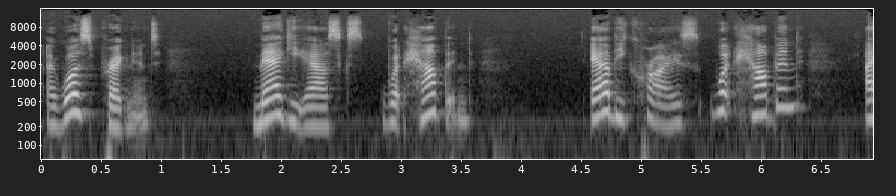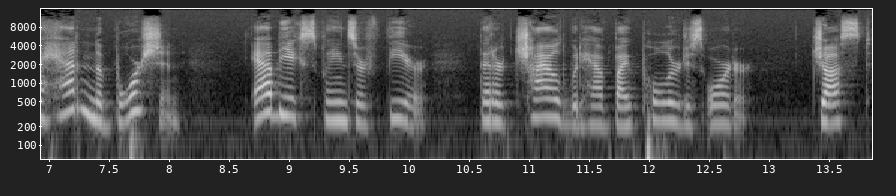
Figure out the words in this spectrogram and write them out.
I was pregnant. Maggie asks, What happened? Abby cries, What happened? I had an abortion. Abby explains her fear that her child would have bipolar disorder, just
